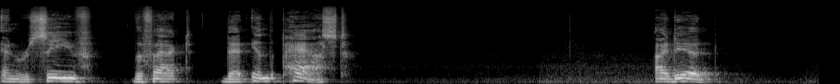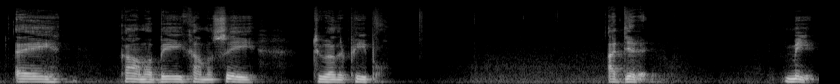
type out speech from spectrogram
and receive the fact that in the past I did A, comma, B, comma, C to other people. I did it. Me.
